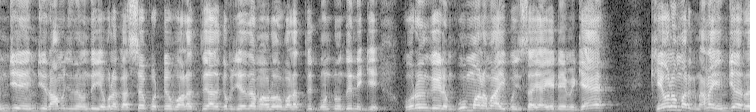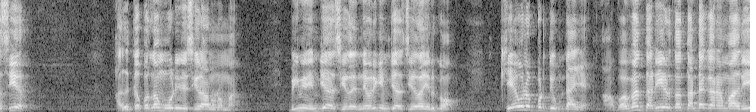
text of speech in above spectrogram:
எம்ஜி எம்ஜி ராமச்சந்திரன் வந்து எவ்வளோ கஷ்டப்பட்டு வளர்த்து அதுக்கப்புறம் ஜெயதாமா அவ்வளோ வளர்த்து கொண்டு வந்து இன்றைக்கி குரங்கையிடம் பூமாலமாக ஆகி போச்சு சார் ஏடிஎம்கே கேவலமாக இருக்குது ஆனால் எம்ஜிஆர் ரசிகர். அதுக்கப்புறம் தான் மோடி ரசிகர் ஆகணும் நம்ம. பிகினிங் எம்ஜிஆர் ரசிகர் தான். இன்ன வரைக்கும் எம்ஜிஆர் ரசிகர் தான் இருக்கும். கேவலப்படுத்தி விட்டாங்க. அவன் தடி தண்டைக்காரன் மாதிரி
